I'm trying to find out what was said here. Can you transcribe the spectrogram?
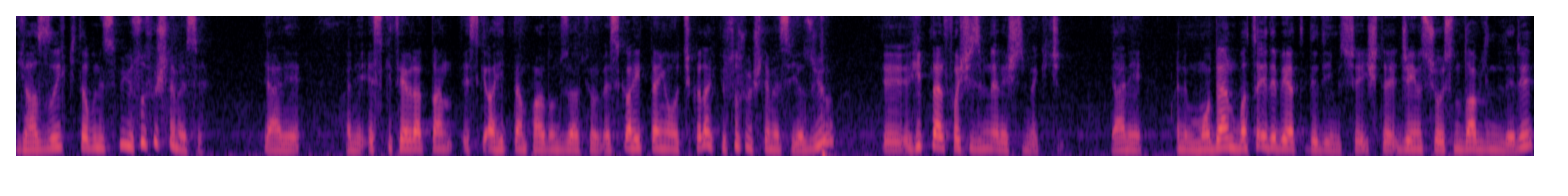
yazdığı ilk kitabın ismi Yusuf Üçlemesi. Yani hani eski Tevrat'tan, eski Ahit'ten pardon düzeltiyorum. Eski Ahit'ten yola çıkarak Yusuf Üçlemesi yazıyor. Ee, Hitler faşizmini eleştirmek için. Yani hani modern Batı edebiyatı dediğimiz şey işte James Joyce'un Dublin'lileri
